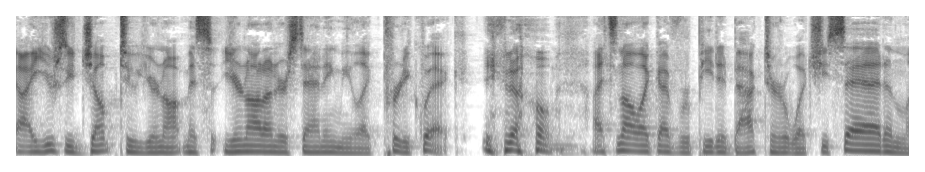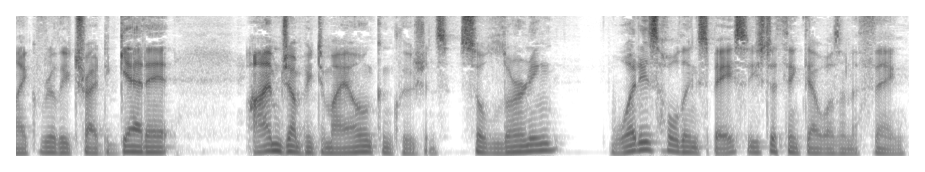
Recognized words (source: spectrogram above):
I usually jump to you're not miss, you're not understanding me like pretty quick. You know, mm. it's not like I've repeated back to her what she said and like really tried to get it. I'm jumping to my own conclusions. So learning what is holding space. I used to think that wasn't a thing.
